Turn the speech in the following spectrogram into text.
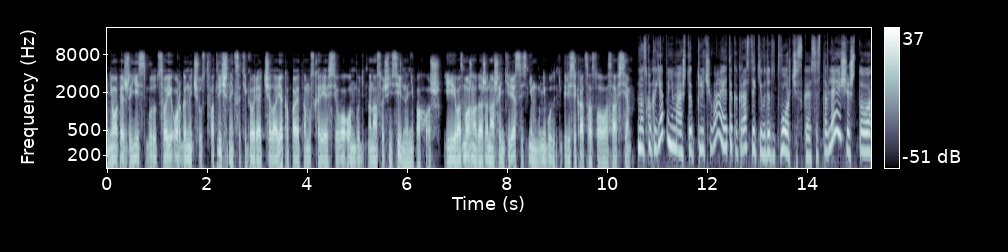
У него, опять же, есть, будут свои органы чувств, отличные, кстати говоря, от человека, поэтому, скорее всего, он будет на нас очень сильно не похож. И, возможно, даже наши интересы с ним не будут не пересекаться от слова совсем. Насколько я понимаю, что ключевая это как раз-таки вот эта творческая составляющая, что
